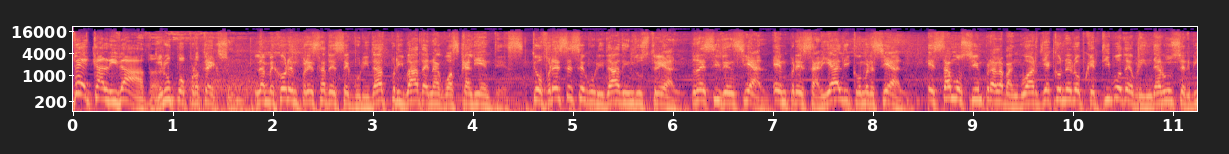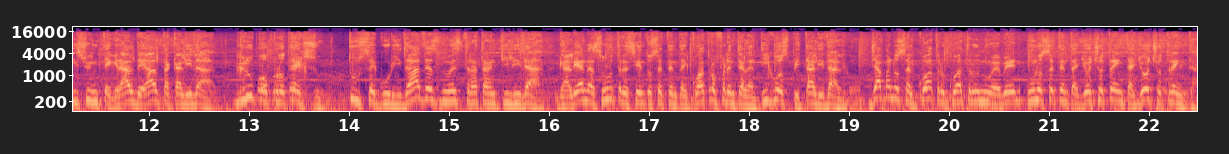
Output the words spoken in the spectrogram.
de calidad. Grupo Protexum, la mejor empresa de seguridad privada en Aguascalientes. Te ofrece seguridad industrial, residencial, empresarial y comercial. Estamos siempre a la vanguardia con el objetivo de brindar un servicio integral de alta calidad. Grupo Protexum, tu seguridad es nuestra tranquilidad. Galeana Sur 374 frente al antiguo Hospital Hidalgo. Llámanos al 449-178-3830.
